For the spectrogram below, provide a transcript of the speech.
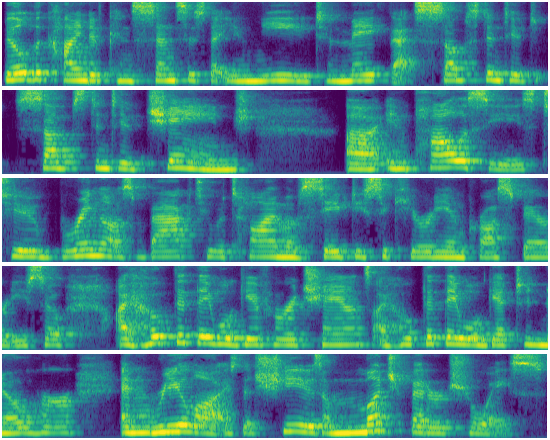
build the kind of consensus that you need to make that substantive substantive change uh, in policies to bring us back to a time of safety, security, and prosperity. So I hope that they will give her a chance. I hope that they will get to know her and realize that she is a much better choice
